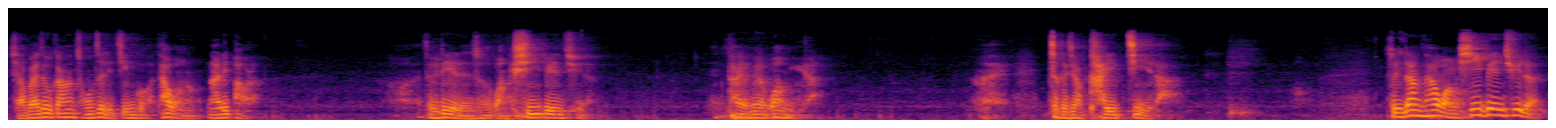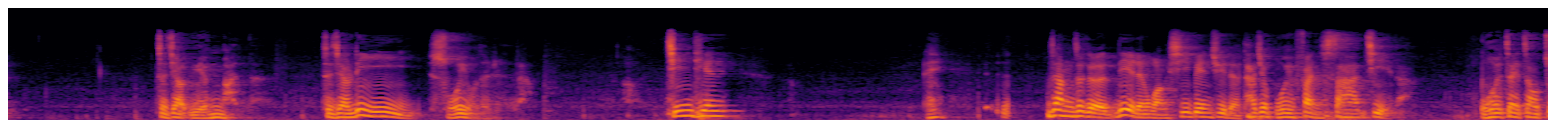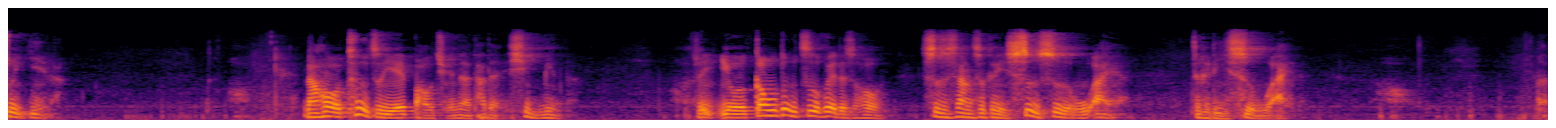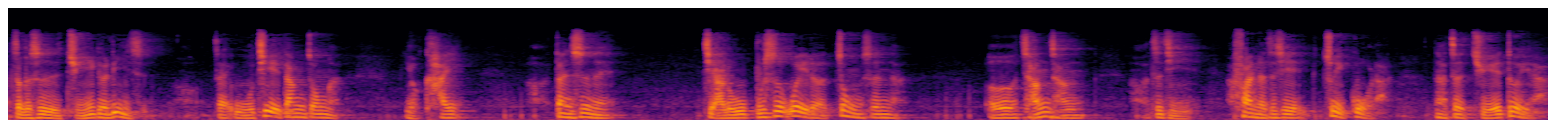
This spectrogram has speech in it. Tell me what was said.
小白兔刚刚从这里经过，它往哪里跑了？啊，这个猎人说往西边去了，他有没有妄语啊？哎这个叫开戒啦，所以让他往西边去了，这叫圆满了，这叫利益所有的人了。今天，哎，让这个猎人往西边去了，他就不会犯杀戒了，不会再造罪业了。然后兔子也保全了他的性命了。所以有高度智慧的时候。事实上是可以事事无碍啊，这个理事无碍的，好，这个是举一个例子啊，在五戒当中啊，有开，啊，但是呢，假如不是为了众生啊，而常常啊自己犯了这些罪过了，那这绝对啊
